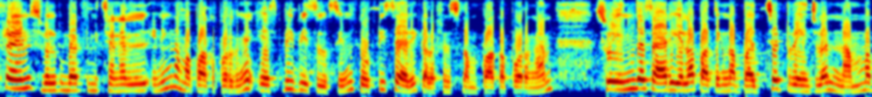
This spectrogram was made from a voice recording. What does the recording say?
friends welcome back to my channel இன்றைக்கி நம்ம பார்க்க போகிறதுங்க எஸ்பிபி சில்க்ஸின் தொட்டி சாரீ கலெக்ஷன்ஸ் நம்ம பார்க்க போகிறோங்க ஸோ இந்த சாரியெல்லாம் பார்த்தீங்கன்னா பட்ஜெட் ரேஞ்சில் நம்ம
